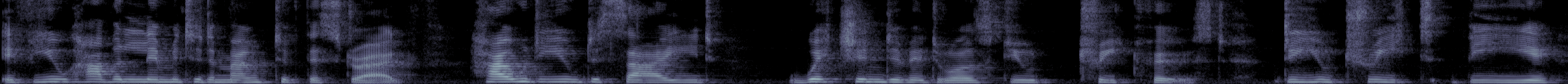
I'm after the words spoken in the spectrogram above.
if you have a limited amount of this drug, how do you decide which individuals do you treat first? Do you treat the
